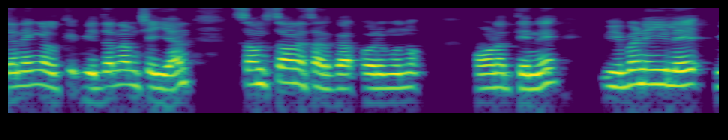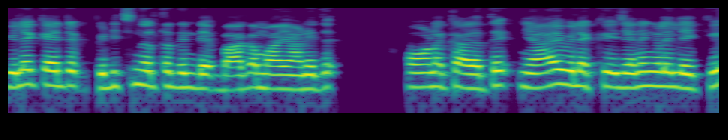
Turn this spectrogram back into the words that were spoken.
ജനങ്ങൾക്ക് വിതരണം ചെയ്യാൻ സംസ്ഥാന സർക്കാർ ഒരുങ്ങുന്നു. ഓണത്തിന് വിപണിയിലെ വിലക്കയറ്റം പിടിച്ചു നിർത്തതിന്റെ ഭാഗമായാണിത്. ഓണക്കാലത്ത് ന്യായവിലക്ക് ജനങ്ങളിലേക്ക്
